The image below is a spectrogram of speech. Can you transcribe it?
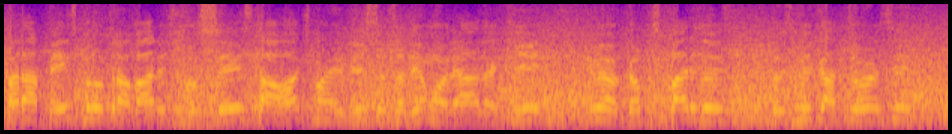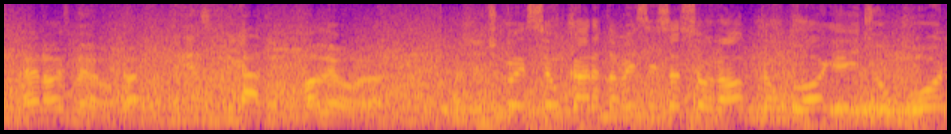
Parabéns pelo trabalho de vocês. Está ótima a revista, eu já dei uma olhada aqui. E, meu, Campus Dois- 2014 é nós mesmo, cara. Beleza, obrigado. Valeu, brother. A gente conheceu um cara também sensacional que tem um blog aí de humor,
